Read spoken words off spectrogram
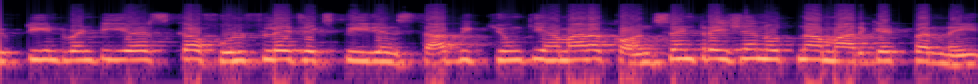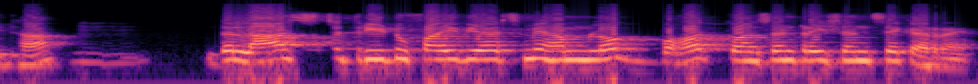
15 20 इयर्स का फुल फ्लेज एक्सपीरियंस था क्योंकि हमारा कंसंट्रेशन उतना मार्केट पर नहीं था। The last three two five years में हम लोग बहुत कंसंट्रेशन से कर रहे हैं।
